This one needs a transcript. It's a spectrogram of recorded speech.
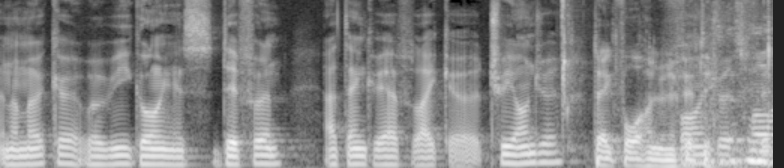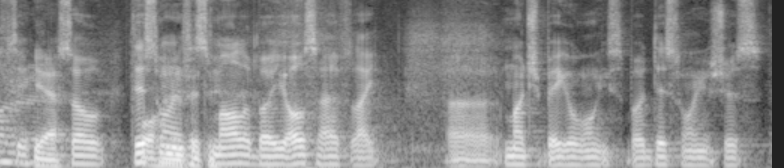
in America where we going is different. I think we have like uh, 300, Take four hundred and fifty. 450. Yeah. So this one is smaller, but you also have like uh, much bigger ones. But this one is just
